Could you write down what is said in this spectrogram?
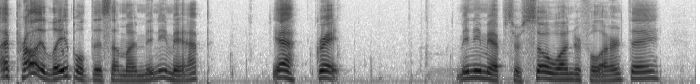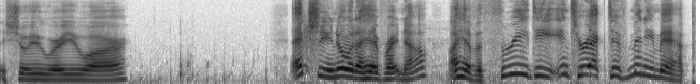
I probably labeled this on my mini-map. Yeah, great. Mini-maps are so wonderful, aren't they? They show you where you are. Actually, you know what I have right now? I have a 3D interactive mini-map.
